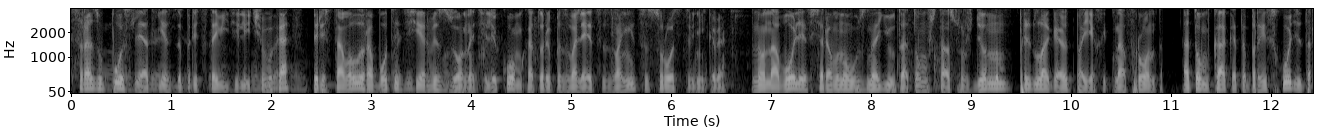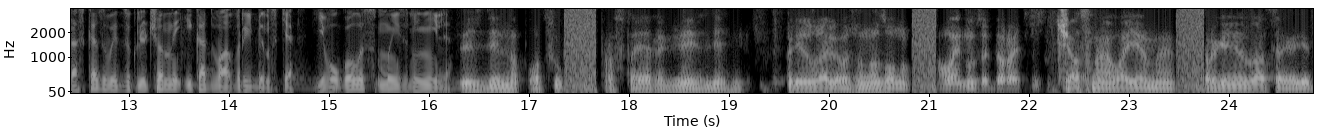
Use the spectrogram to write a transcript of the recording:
сразу после отъезда представителей ЧВК переставал работать сервис «Зона Телеком», который позволяет созвониться с родственниками. Но на воле все равно узнают о том, что осужденным предлагают поехать на фронт. О том, как это происходит, рассказывает заключенный ИК-2 в Рыбинске. Его голос мы изменили. Весь день на плацу простояли весь день приезжали уже на зону войну забирать. Частная военная организация говорит,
